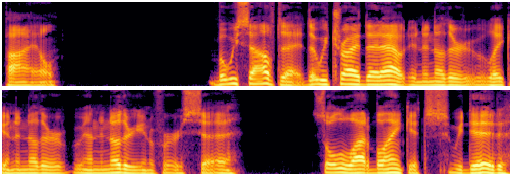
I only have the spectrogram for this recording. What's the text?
pile. But we solved that. That we tried that out in another, like in another, in another universe. Uh, sold a lot of blankets. We did.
